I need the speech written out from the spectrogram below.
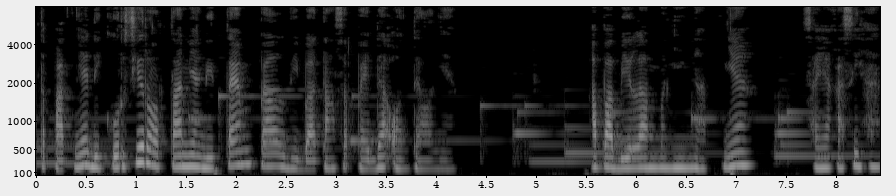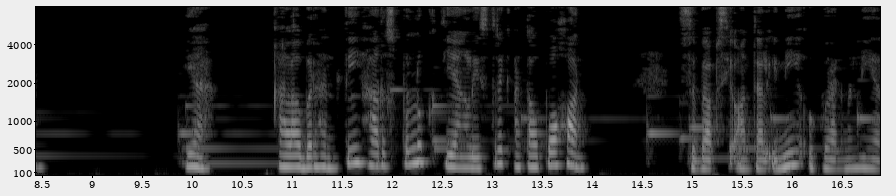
Tepatnya di kursi rotan yang ditempel di batang sepeda ontelnya. Apabila mengingatnya, saya kasihan. Ya, kalau berhenti harus peluk tiang listrik atau pohon. Sebab si ontel ini ukuran menir.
